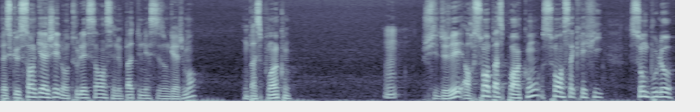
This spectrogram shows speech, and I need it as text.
Parce que s'engager dans tous les sens et ne pas tenir ses engagements, on passe pour un con. Mm. Je suis désolé. Alors, soit on passe pour un con, soit on sacrifie son boulot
